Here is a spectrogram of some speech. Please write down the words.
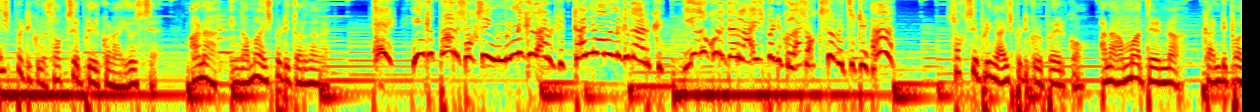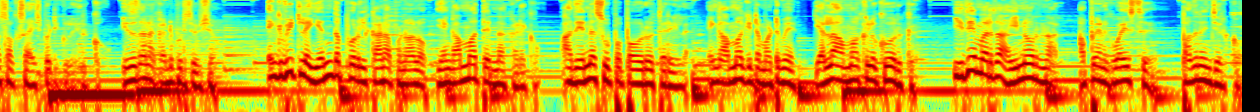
ஐஸ் பெட்டிக்குள்ள சாக்ஸ் எப்படி இருக்கும் நான் யோசிச்சேன். ஆனா எங்க அம்மா ஐஸ் பெட்டி திறந்தாங்க. ஏய் இங்க பாரு சொக்ஸ் இங்க முன்னுக்கு தான் இருக்கு. கண்ணு முன்னுக்கு தான் இருக்கு. இது கூட தெரியல ஐஸ் பெட்டிக்குள்ள சொக்ஸ் வச்சுட்டு. சாக்ஸ் எப்படிங்க ஐஸ் பெட்டிக்குள்ள போயிருக்கோம்? ஆனா அம்மா தேடினா கண்டிப்பா சாக்ஸ் ஐஸ் பெட்டிக்குள்ள இருக்கும். இதுதான் நான் கண்டுபிடிச்ச விஷயம். எங்க வீட்டில் எந்த பொருள் காணா போனாலும் எங்க அம்மா என்ன கிடைக்கும். அது என்ன சூப்பர் பவரோ தெரியல. எங்க அம்மா கிட்ட மட்டுமே எல்லா அம்மாக்களுக்கும் இருக்கு. இதே மாதிரி தான் இன்னொரு நாள். அப்ப எனக்கு வயசு பதினஞ்சு இருக்கும்.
